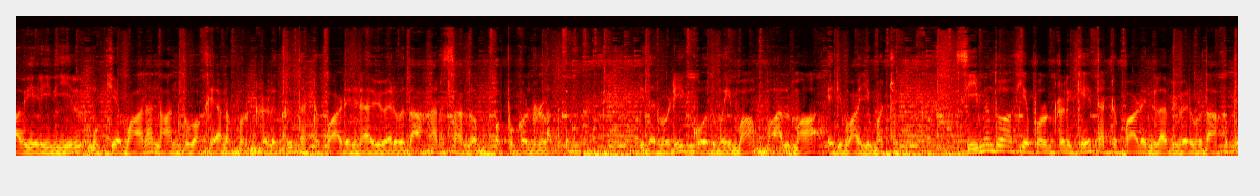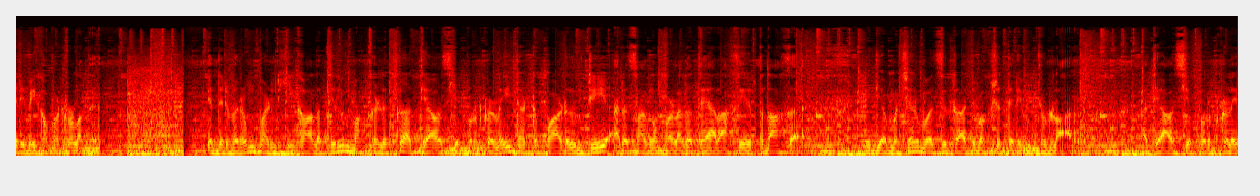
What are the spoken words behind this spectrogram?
உலகளாவிய ரீதியில் முக்கியமான நான்கு வகையான பொருட்களுக்கு தட்டுப்பாடு நிலவி வருவதாக அரசாங்கம் ஒப்புக்கொண்டுள்ளது. இதன்படி கோதுமை மா பால்மா எரிவாயு மற்றும் சீமெந்து ஆகிய பொருட்களுக்கே தட்டுப்பாடு நிலவி வருவதாக தெரிவிக்கப்பட்டுள்ளது. எதிர்வரும் பண்டிகை காலத்தில் மக்களுக்கு அத்தியாவசிய பொருட்களை தட்டுப்பாடின்றி அரசாங்கம் வழங்க தயாராக இருப்பதாக நிதியமைச்சர் வசில் ராஜபக்ஷ தெரிவித்துள்ளார். அத்தியாவசிய பொருட்களை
